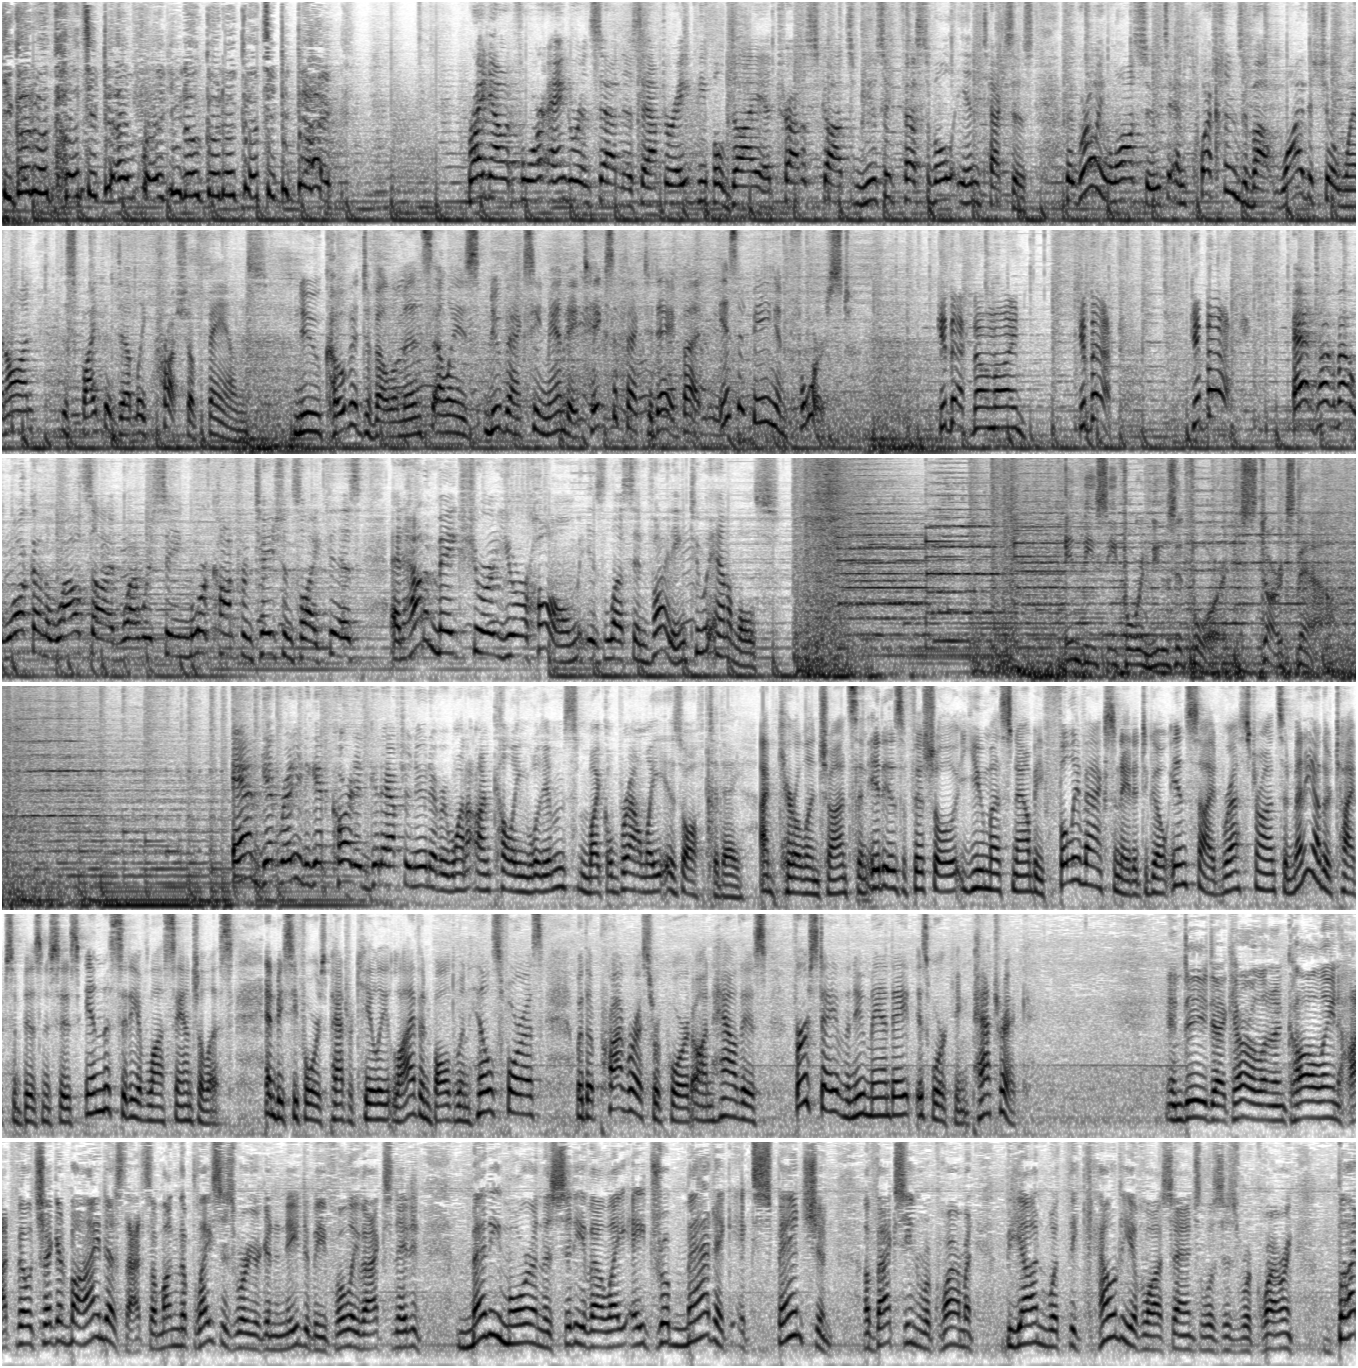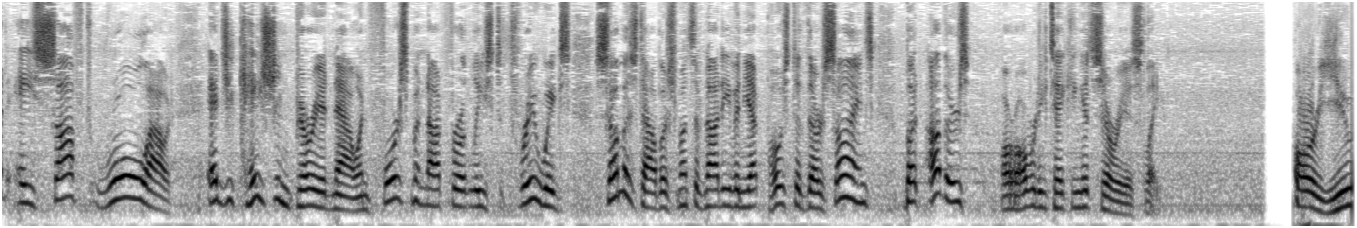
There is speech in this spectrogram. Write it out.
You go to a concert to have fun. You don't go to a concert to die. Right now at 4, anger and sadness after eight people die at Travis Scott's music festival in Texas. The growing lawsuits and questions about why the show went on despite the deadly crush of fans. New COVID developments. LA's new vaccine mandate takes effect today, but is it being enforced? Get back, Mountain Lion. Get back. Get back. And talk about a walk on the wild side why we're seeing more confrontations like this and how to make sure your home is less inviting to animals. NBC4 News at 4 starts now. Get ready to get carded. Good afternoon, everyone. I'm Colleen Williams. Michael Brownlee is off today. I'm Carolyn Johnson. It is official. You must now be fully vaccinated to go inside restaurants and many other types of businesses in the city of Los Angeles. NBC4's Patrick Healy live in Baldwin Hills for us with a progress report on how this first day of the new mandate is working. Patrick. Indeed, uh, Carolyn and Colleen, Hotville chicken behind us. That's among the places where you're going to need to be fully vaccinated. Many more in the city of LA. A dramatic expansion of vaccine requirement beyond what the county of Los Angeles is requiring, but a soft rollout. Education period now, enforcement not for at least three weeks. Some establishments have not even yet posted their signs, but others are already taking it seriously. Or you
